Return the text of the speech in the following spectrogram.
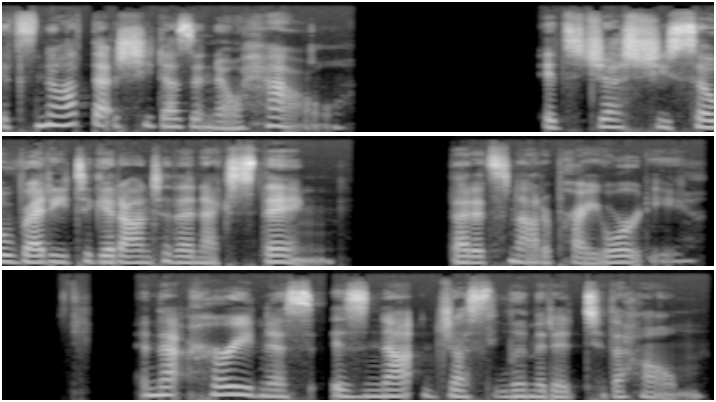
It's not that she doesn't know how, it's just she's so ready to get on to the next thing that it's not a priority. And that hurriedness is not just limited to the home.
